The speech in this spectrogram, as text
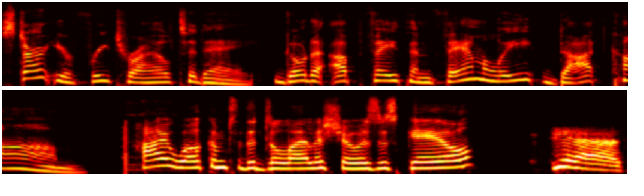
Start your free trial today. Go to upfaithandfamily.com. Hi, welcome to the Delilah Show. Is this Gail? Yes.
